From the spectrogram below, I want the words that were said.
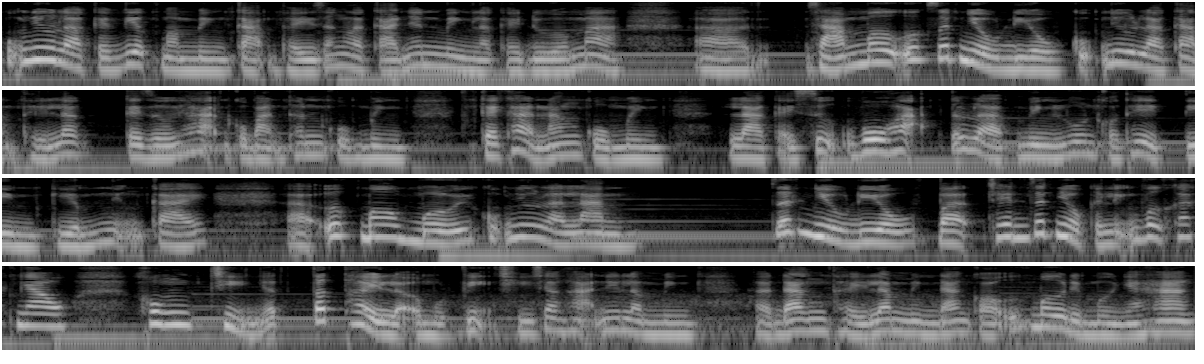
cũng như là cái việc mà mình cảm thấy rằng là cá nhân mình là cái đứa mà à, dám mơ ước rất nhiều điều cũng như là cảm thấy là cái giới hạn của bản thân của mình cái khả năng của mình là cái sự vô hạn. Tức là mình luôn có thể tìm kiếm những cái à, ước mơ mới cũng như là làm rất nhiều điều và trên rất nhiều cái lĩnh vực khác nhau. Không chỉ nhất tất thảy là ở một vị trí chẳng hạn như là mình à, đang thấy là mình đang có ước mơ để mở nhà hàng.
